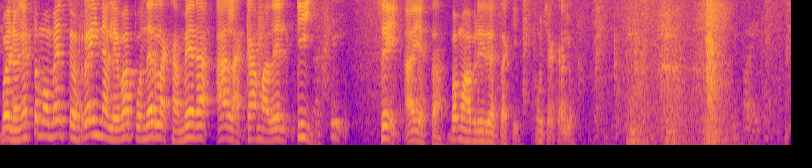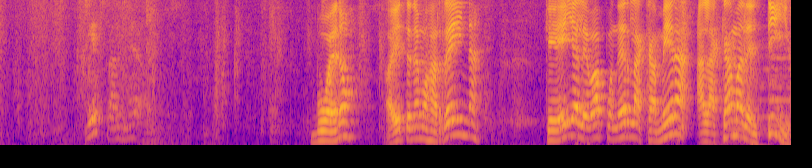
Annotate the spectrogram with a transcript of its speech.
Bueno, en estos momentos Reina le va a poner la cámara a la cama del tío. Sí, ahí está. Vamos a abrir esta aquí. Mucha calor. Bueno, ahí tenemos a Reina. Que ella le va a poner la cámara a la cama del tío.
